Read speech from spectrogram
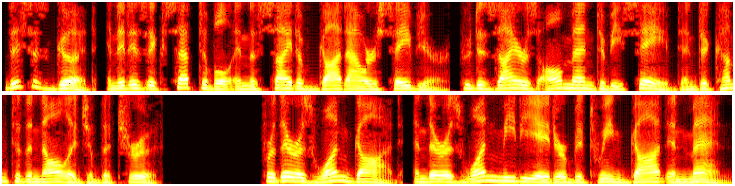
This is good, and it is acceptable in the sight of God our Saviour, who desires all men to be saved and to come to the knowledge of the truth. For there is one God, and there is one mediator between God and men,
